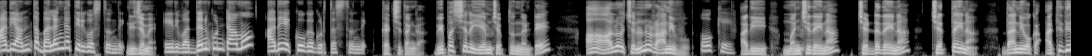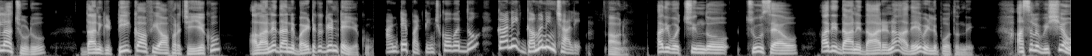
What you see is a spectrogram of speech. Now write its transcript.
అది అంత బలంగా తిరిగొస్తుంది. నిజమే. ఏది వద్దనుకుంటామో అదే ఎక్కువగా గుర్తొస్తుంది. ఖచ్చితంగా. విపశ్యన ఏం చెప్తుందంటే ఆ ఆలోచనను రానివ్వు. ఓకే. అది మంచిదైనా చెడ్డదైనా చెత్తైనా దాన్ని ఒక అతిథిలా చూడు దానికి టీ కాఫీ ఆఫర్ చెయ్యకు అలానే దాన్ని బయటకు గెంటెయ్యకు అంటే పట్టించుకోవద్దు కాని గమనించాలి. అవును. అది వచ్చిందో చూశావ్ అది దాని దారిన అదే వెళ్ళిపోతుంది. అసలు విషయం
